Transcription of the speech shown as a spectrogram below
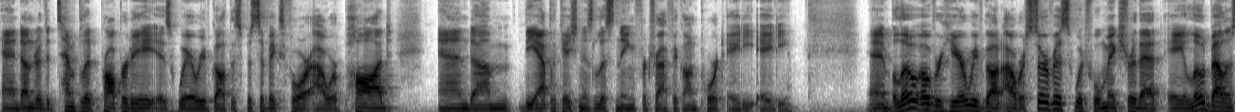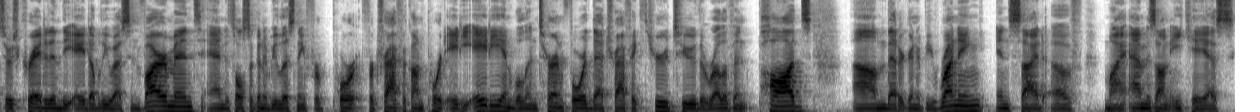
and under the template property is where we've got the specifics for our pod, and um, the application is listening for traffic on port 8080. And below over here, we've got our service, which will make sure that a load balancer is created in the AWS environment. And it's also going to be listening for port for traffic on port 8080 and will in turn forward that traffic through to the relevant pods um, that are going to be running inside of my Amazon EKS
